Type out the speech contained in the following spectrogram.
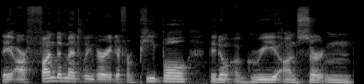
They are fundamentally very different people. They don't agree on certain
